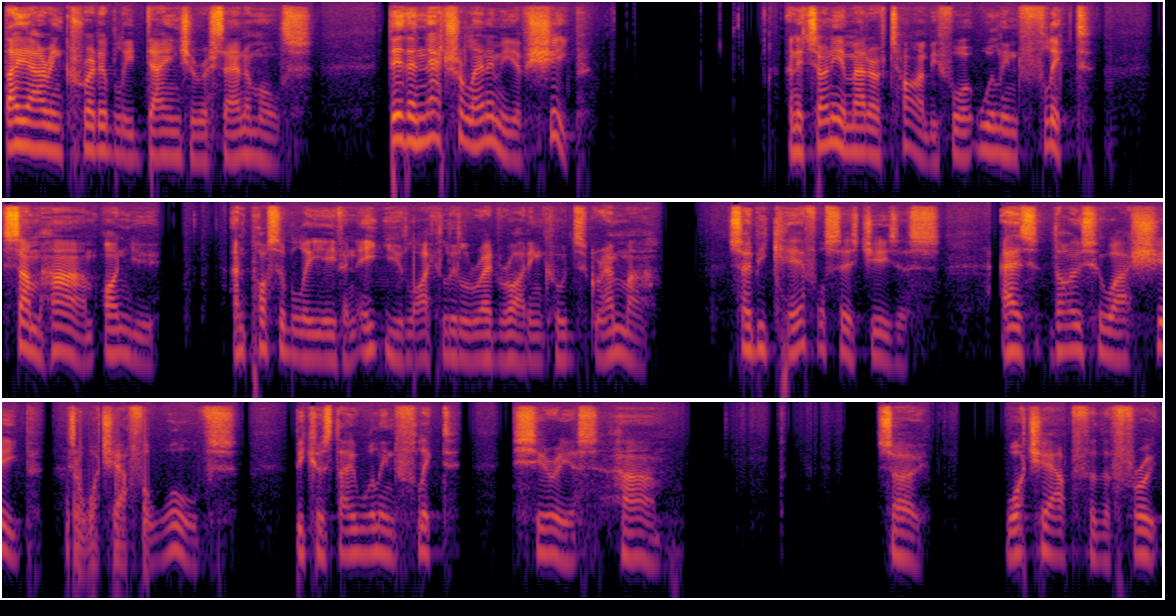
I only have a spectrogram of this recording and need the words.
They are incredibly dangerous animals. They're the natural enemy of sheep. And it's only a matter of time before it will inflict some harm on you and possibly even eat you like Little Red Riding Hood's grandma. So be careful, says Jesus, as those who are sheep, so watch out for wolves because they will inflict serious harm. So watch out for the fruit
